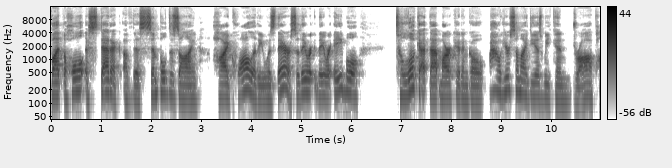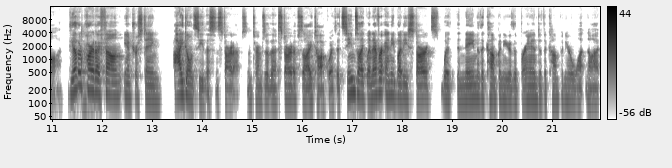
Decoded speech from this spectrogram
But the whole aesthetic of this simple design, high quality was there. So they were they were able to look at that market and go, wow, here's some ideas we can draw upon. The other part I found interesting, I don't see this in startups in terms of the startups I talk with. It seems like whenever anybody starts with the name of the company or the brand of the company or whatnot,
